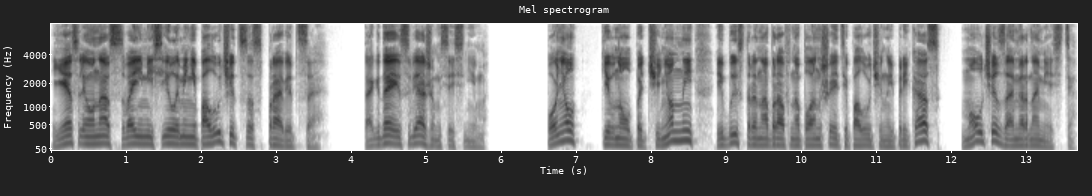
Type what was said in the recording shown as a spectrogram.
Если у нас своими силами не получится справиться, тогда и свяжемся с ним. «Понял?» — кивнул подчиненный и, быстро набрав на планшете полученный приказ, молча замер на месте.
